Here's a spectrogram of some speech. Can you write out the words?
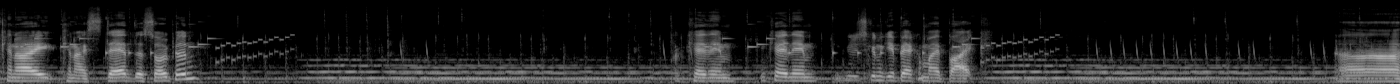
Can I, can I stab this open? Okay then, okay then. I'm just gonna get back on my bike. Uh...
